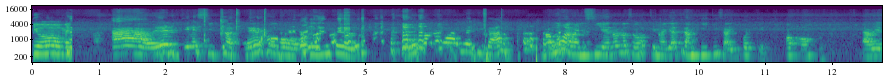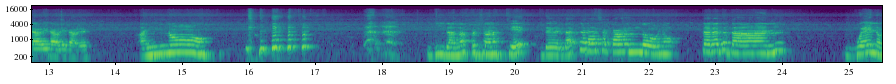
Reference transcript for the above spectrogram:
Yo me a ver, Jessica Tejo. Vamos a ver, cierro los ojos, que no haya trampitis ahí, porque. Oh, oh. A ver, a ver, a ver, a ver. Ay, no. Dirán las personas que de verdad estará sacando no. Taratatán. Bueno,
